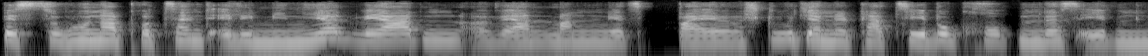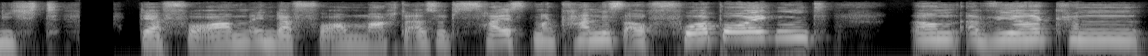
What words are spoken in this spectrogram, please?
bis zu 100 Prozent eliminiert werden, während man jetzt bei Studien mit Placebo-Gruppen das eben nicht der Form, in der Form macht. Also das heißt, man kann es auch vorbeugend ähm, wirken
